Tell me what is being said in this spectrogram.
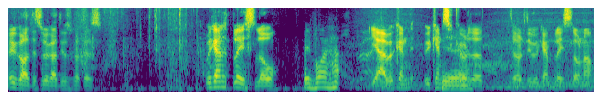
We got this. We got this. We got this. We can play slow. If I ha Yeah, we can. We can secure Yeah. the 30. We can play slow now.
